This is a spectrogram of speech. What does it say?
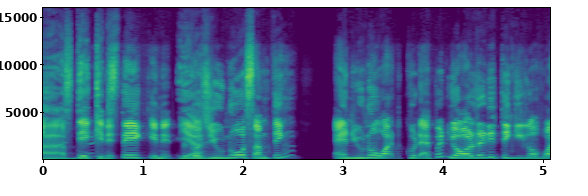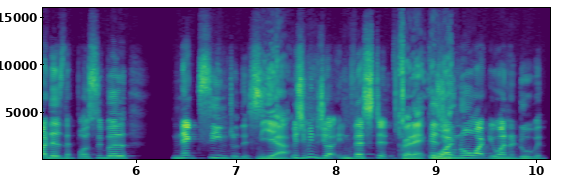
Uh, stake in it. stake in it Yeah. because you know something and you know what could happen. You're already thinking of what is the possible next scene to this. Yeah. Which means you're invested. Correct. Because you know what you want to do with,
